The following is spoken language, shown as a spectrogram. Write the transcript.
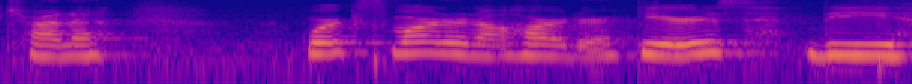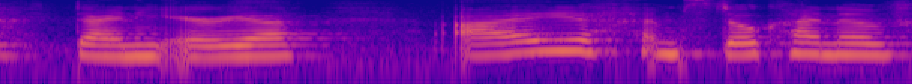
trying to work smarter, not harder. Here's the dining area. I am still kind of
